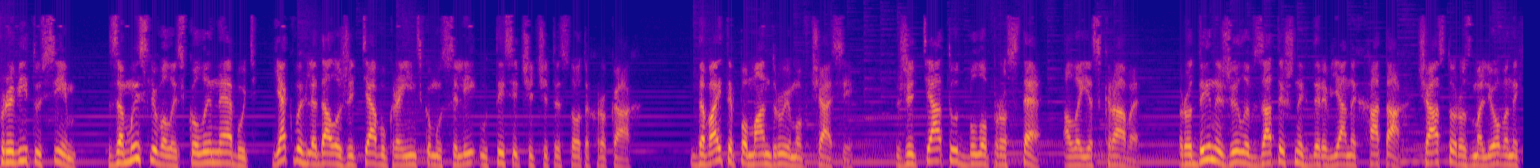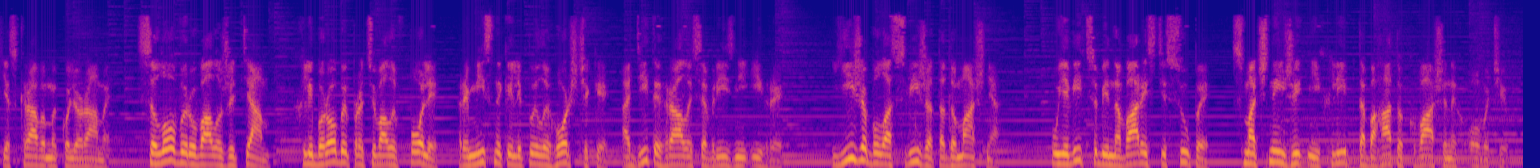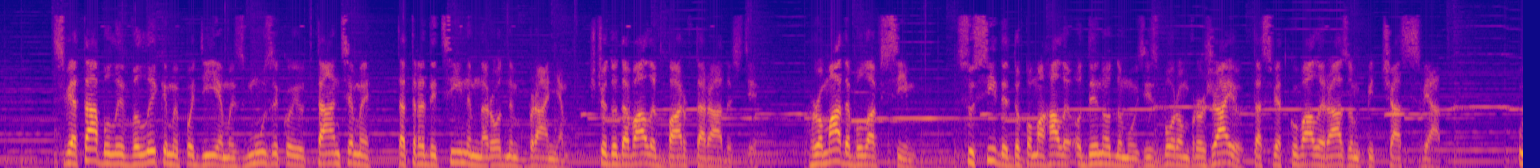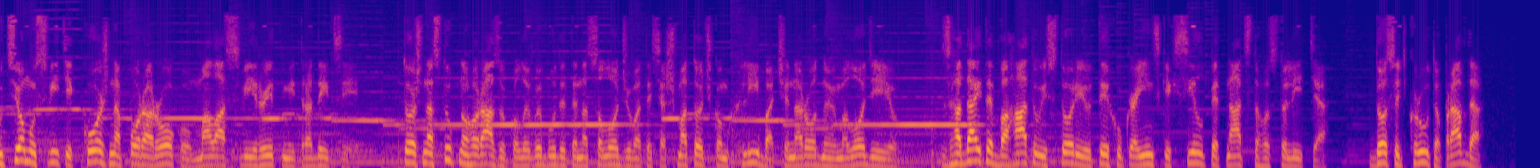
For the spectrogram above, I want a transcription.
Привіт усім! Замислювались коли-небудь, як виглядало життя в українському селі у 1400-х роках. Давайте помандруємо в часі. Життя тут було просте, але яскраве. Родини жили в затишних дерев'яних хатах, часто розмальованих яскравими кольорами. Село вирувало життям. Хлібороби працювали в полі, ремісники ліпили горщики, а діти гралися в різні ігри. Їжа була свіжа та домашня. Уявіть собі наваристі супи, смачний житній хліб та багато квашених овочів. Свята були великими подіями з музикою, танцями та традиційним народним вбранням, що додавали барв та радості. Громада була всім. Сусіди допомагали один одному зі збором врожаю та святкували разом під час свят. У цьому світі кожна пора року мала свій ритм і традиції. Тож наступного разу, коли ви будете насолоджуватися шматочком хліба чи народною мелодією, згадайте багату історію тих українських сіл 15 століття. Досить круто, правда?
